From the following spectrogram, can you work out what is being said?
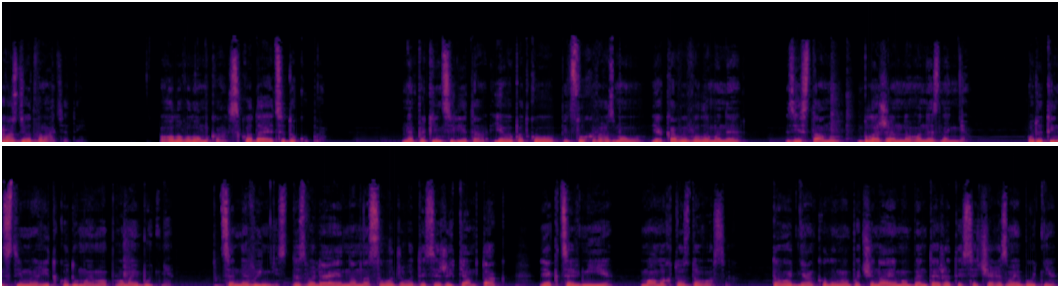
Розділ 12. Головоломка складається докупи. Наприкінці літа я випадково підслухав розмову, яка вивела мене зі стану блаженного незнання. У дитинстві ми рідко думаємо про майбутнє. Це невинність дозволяє нам насолоджуватися життям так, як це вміє мало хто з дорослих. Того дня, коли ми починаємо бентежитися через майбутнє,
